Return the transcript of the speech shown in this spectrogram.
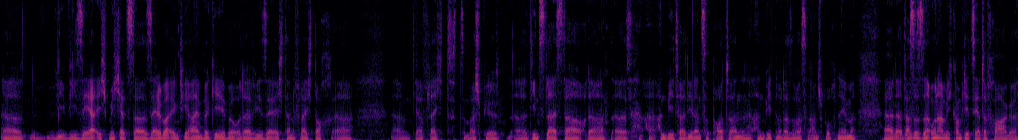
äh, wie, wie sehr ich mich jetzt da selber irgendwie reinbegebe oder wie sehr ich dann vielleicht doch äh, ja, vielleicht zum Beispiel äh, Dienstleister oder äh, Anbieter, die dann Support an, anbieten oder sowas in Anspruch nehme. Äh, das ist eine unheimlich komplizierte Frage,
